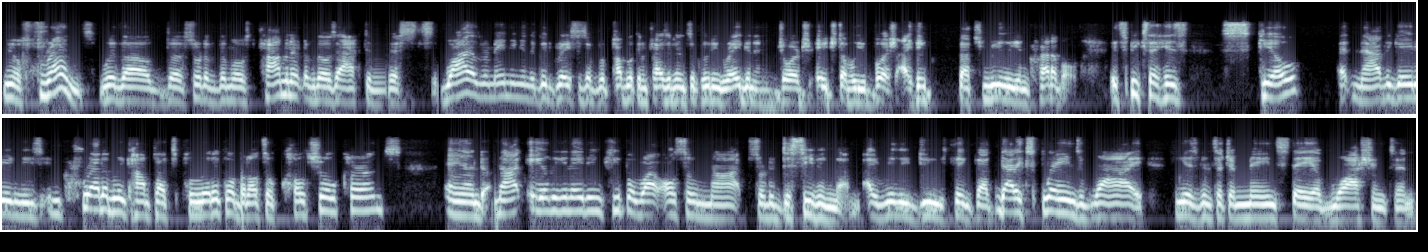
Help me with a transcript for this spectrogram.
you know, friends with uh, the sort of the most prominent of those activists while remaining in the good graces of Republican presidents, including Reagan and George H.W. Bush. I think that's really incredible. It speaks to his skill at navigating these incredibly complex political but also cultural currents and not alienating people while also not sort of deceiving them. I really do think that that explains why he has been such a mainstay of Washington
